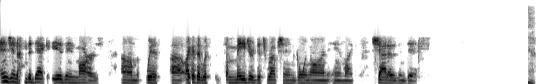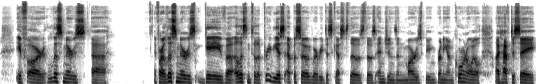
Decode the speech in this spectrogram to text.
engine of the deck is in Mars, um, with uh, like I said, with some major disruption going on in like shadows and Dis. Yeah. If our listeners, uh, if our listeners gave uh, a listen to the previous episode where we discussed those those engines and Mars being running on corn oil, I'd have to say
